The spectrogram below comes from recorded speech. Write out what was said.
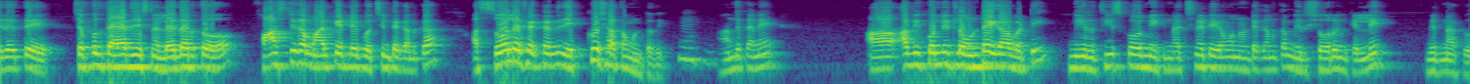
ఏదైతే చెప్పులు తయారు చేసిన లెదర్తో ఫాస్ట్గా మార్కెట్లోకి వచ్చింటే కనుక ఆ సోల్ ఎఫెక్ట్ అనేది ఎక్కువ శాతం ఉంటుంది. అందుకనే అవి కొన్నిట్లో ఉంటాయి కాబట్టి మీరు తీసుకో మీకు నచ్చినట్టు ఏమైనా ఉంటే కనుక మీరు షోరూమ్కి వెళ్ళి మీరు నాకు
